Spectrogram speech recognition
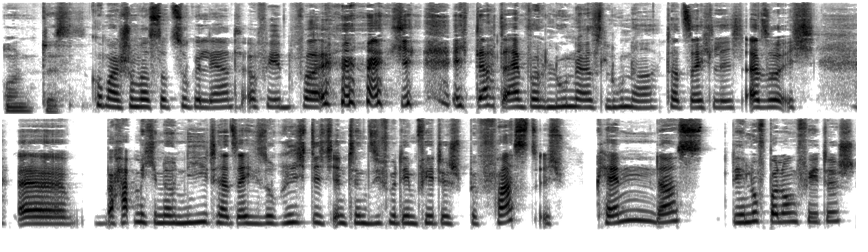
Und das, Guck mal, schon was dazu gelernt, auf jeden Fall. ich, ich dachte einfach, Luna ist Luna, tatsächlich. Also ich äh, habe mich noch nie tatsächlich so richtig intensiv mit dem Fetisch befasst. Ich kenne das, den Luftballonfetisch,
